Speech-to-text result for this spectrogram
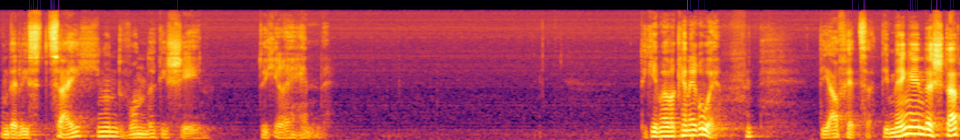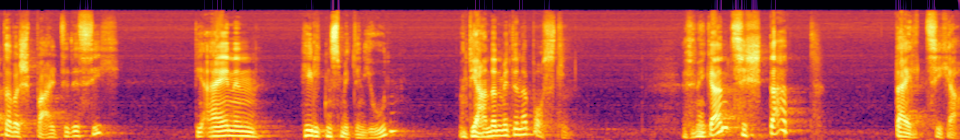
und er ließ Zeichen und Wunder geschehen durch ihre Hände. Die geben aber keine Ruhe, die Aufhetzer. Die Menge in der Stadt aber spaltete sich. Die einen hielten es mit den Juden und die anderen mit den Aposteln. Also eine ganze Stadt teilt sich auf.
